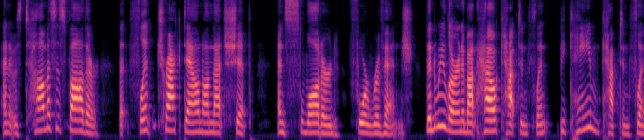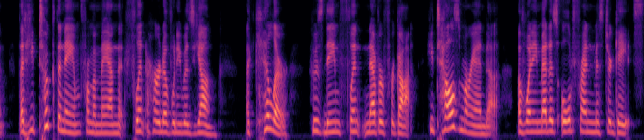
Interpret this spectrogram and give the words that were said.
And it was Thomas's father that Flint tracked down on that ship and slaughtered for revenge. Then we learn about how Captain Flint became Captain Flint that he took the name from a man that Flint heard of when he was young, a killer whose name Flint never forgot. He tells Miranda of when he met his old friend Mr. Gates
